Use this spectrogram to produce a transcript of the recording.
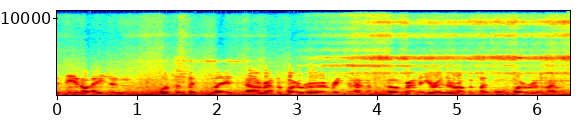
Indian or Asian autistic lad uh, around the Porirua region over, or around the area. They're on the platform of Porirua at the moment.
